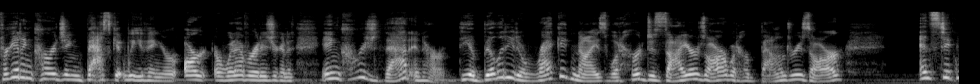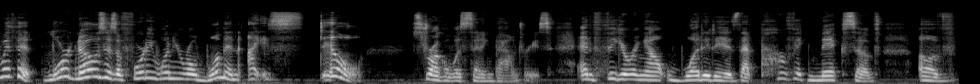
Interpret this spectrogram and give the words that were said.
Forget encouraging basket weaving or art or whatever it is you're going to encourage that in her. The ability to recognize what her desires are, what her boundaries are, and stick with it. Lord knows, as a 41 year old woman, I still struggle with setting boundaries and figuring out what it is that perfect mix of, of,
